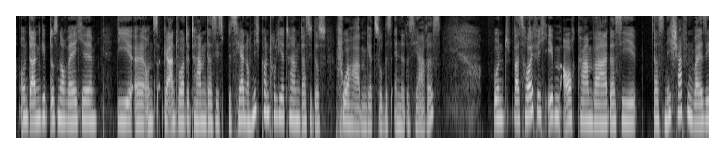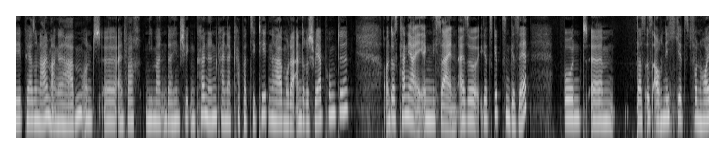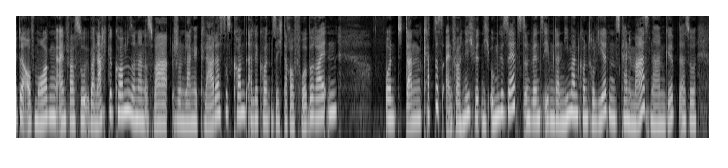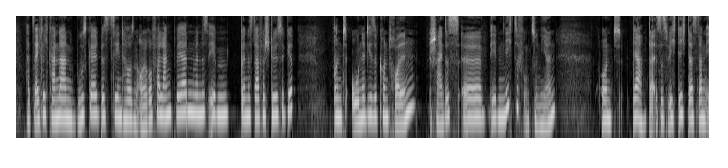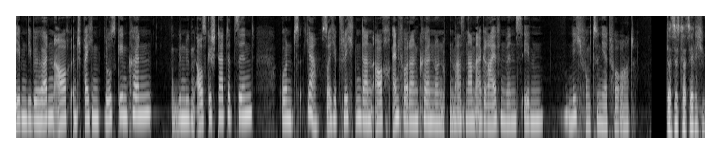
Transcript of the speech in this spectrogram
Und dann gibt es noch welche, die äh, uns geantwortet haben, dass sie es bisher noch nicht kontrolliert haben, dass sie das vorhaben, jetzt so bis Ende des Jahres. Und was häufig eben auch kam, war, dass sie das nicht schaffen, weil sie Personalmangel haben und äh, einfach niemanden dahin schicken können, keine Kapazitäten haben oder andere Schwerpunkte. Und das kann ja eigentlich sein. Also jetzt gibt's ein Gesetz und ähm, das ist auch nicht jetzt von heute auf morgen einfach so über Nacht gekommen, sondern es war schon lange klar, dass das kommt. Alle konnten sich darauf vorbereiten. Und dann klappt das einfach nicht, wird nicht umgesetzt. Und wenn es eben dann niemand kontrolliert und es keine Maßnahmen gibt, also tatsächlich kann da ein Bußgeld bis 10.000 Euro verlangt werden, wenn es eben, wenn es da Verstöße gibt. Und ohne diese Kontrollen scheint es äh, eben nicht zu funktionieren. Und ja, da ist es wichtig, dass dann eben die Behörden auch entsprechend losgehen können, genügend ausgestattet sind und ja, solche Pflichten dann auch einfordern können und Maßnahmen ergreifen, wenn es eben nicht funktioniert vor Ort. Das ist tatsächlich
